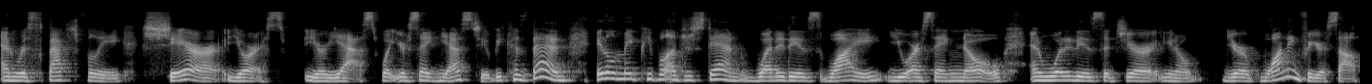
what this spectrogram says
and respectfully share your your yes, what you're saying yes to, because then it'll make people understand what it is, why you are saying no, and what it is that you're, you know, you're wanting for yourself.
